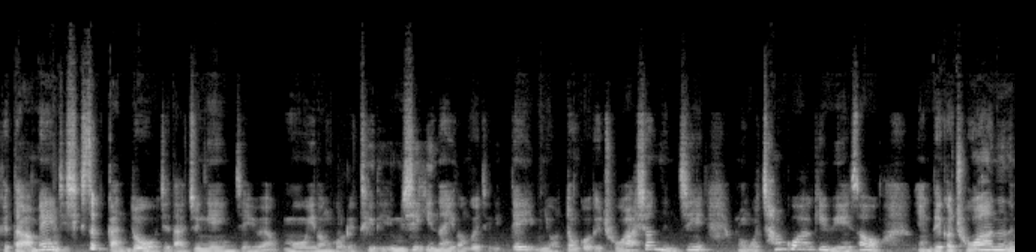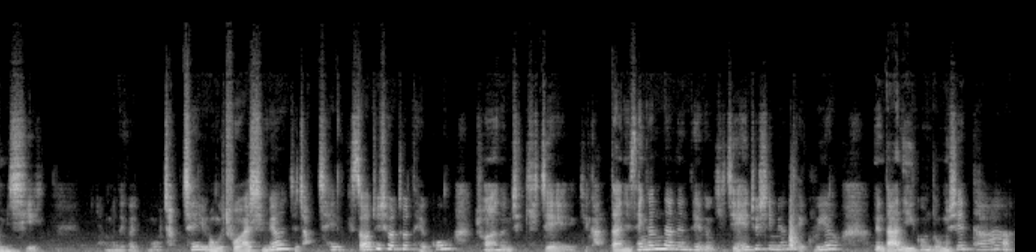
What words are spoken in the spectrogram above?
그 다음에 이제 식습관도 이제 나중에 이제 뭐 이런 거를 드리 음식이나 이런 걸 드릴 때 이분이 어떤 거를 좋아하셨는지 이런 거 참고하기 위해서 그냥 내가 좋아하는 음식 내가 뭐 잡채 이런 거 좋아하시면 이제 잡채 이렇게 써주셔도 되고 좋아하는 음식 기재 이렇게 간단히 생각나는 대로 기재해 주시면 되고요. 근데 나는 이건 너무 싫다.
